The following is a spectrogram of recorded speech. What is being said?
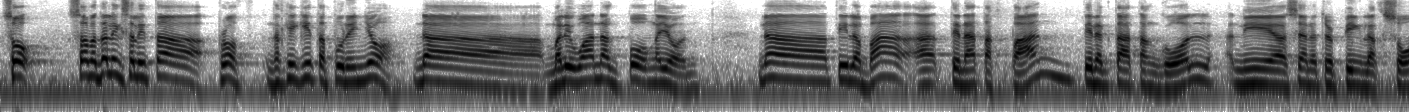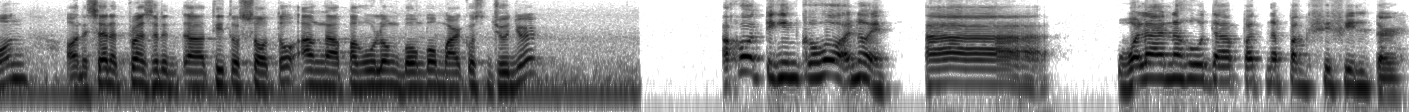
So, sa madaling salita, Prof, nakikita po ninyo na maliwanag po ngayon na tila ba ah, tinatakpan, pinagtatanggol ni ah, Senator Ping Lacson o ni Senate President ah, Tito Soto ang ah, Pangulong Bongbong Marcos Jr.? Ako, tingin ko ho, ano eh, ah, wala na ho dapat na pag-filter.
